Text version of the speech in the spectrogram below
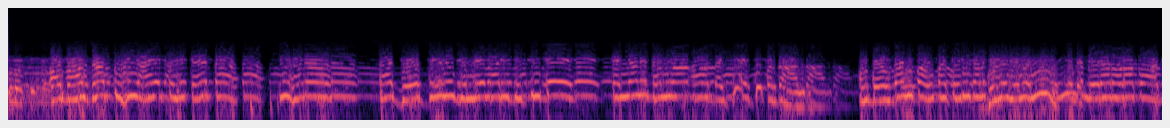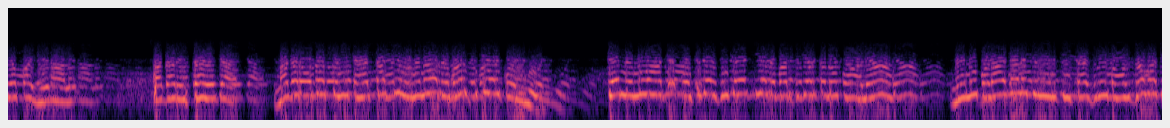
ਔਰ ਬਾਲ ਸਾਹਿਬ ਤੁਸੀਂ ਆਏ ਤੁਸੀਂ ਕਹਿਤਾ ਕਿ ਹੁਣ ਸਾ ਜੋਤ ਸਿੰਘ ਨੂੰ ਜ਼ਿੰਮੇਵਾਰੀ ਦਿੱਤੀ ਤੇ ਕਈਆਂ ਨੇ ਤੁਹਾਨੂੰ ਆ ਬੈਠੇ ਇੱਥੇ ਪ੍ਰਧਾਨ। ਹੁਣ ਬੋਲਦਾ ਨਹੀਂ ਭਾਉ ਮੈਂ ਤੇਰੀ ਗੱਲ ਦੇ ਨਹੀਂ ਤੇ ਮੇਰਾ ਰੌਲਾ ਪਾ ਦਿਓ ਭਾਈਏ ਨਾਲ। ਸਾਡਾ ਰਿਸ਼ਤਾ ਇਹ ਜਾ ਮਗਰ ਉਦੋਂ ਤੁਸੀਂ ਕਹਿਤਾ ਕਿ ਹੁਣ ਨਾ ਰਿਵਰਸ ਗੇਅਰ ਕੋਈ ਨਹੀਂ ਤੇ ਮੈਨੂੰ ਆ ਕੇ ਪੁੱਛਦੇ ਸੀ ਕਿ ਕੀ ਰਿਵਰਸ ਗੇਅਰ ਕਦੋਂ ਪਾ ਲਿਆ? ਮੈਨੂੰ ਬੜਾ ਇਹਨਾਂ ਨੇ ਜਲੀਲ ਕੀਤਾ ਇਸ ਲਈ ਬਾਲ ਸਾਹਿਬ ਅੱਜ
